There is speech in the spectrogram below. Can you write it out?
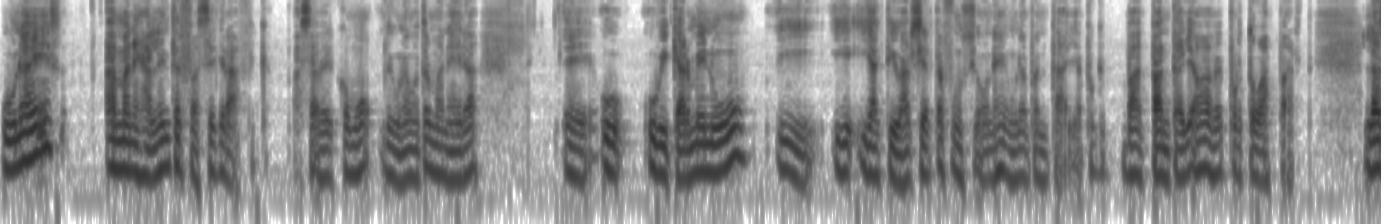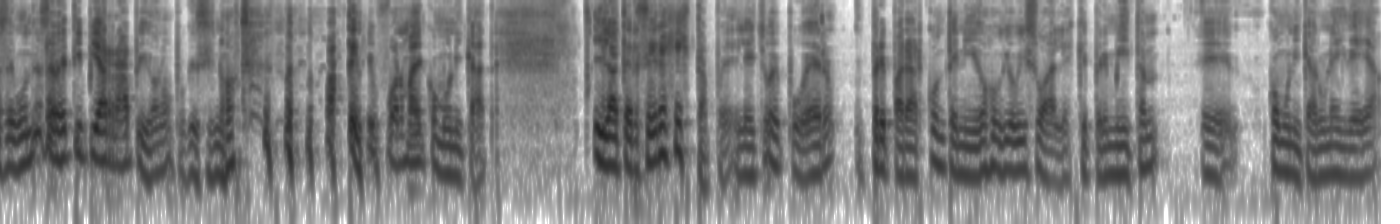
Una es a manejar la interfase gráfica a saber cómo de una u otra manera eh, ubicar menú y, activar ciertas funciones en una pantalla, porque pantalla va a ver por todas partes. La segunda es saber tipear rápido, ¿no? porque si no, no va a tener forma de comunicar. Y la tercera es esta, pues, el hecho de poder preparar contenidos audiovisuales que permitan eh, comunicar una idea,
